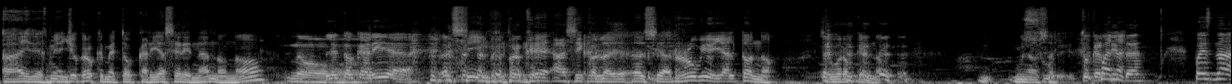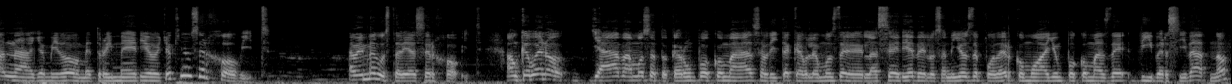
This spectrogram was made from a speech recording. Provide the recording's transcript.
Ay, Dios mío, yo creo que me tocaría ser enano, ¿no? No. Le tocaría. Sí, porque así con la, o sea, rubio y alto no. Seguro que no. No soy. ¿Tu Bueno, cartita? Pues no, no, yo mido metro y medio. Yo quiero ser hobbit. A mí me gustaría ser hobbit. Aunque bueno, ya vamos a tocar un poco más ahorita que hablemos de la serie de los Anillos de Poder, cómo hay un poco más de diversidad, ¿no?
